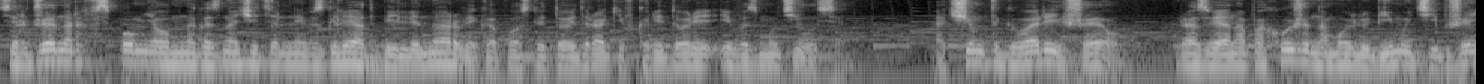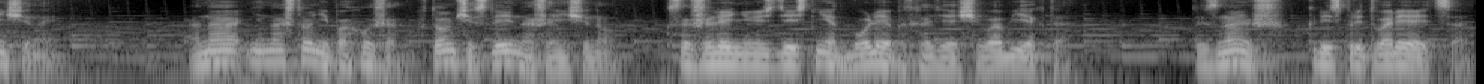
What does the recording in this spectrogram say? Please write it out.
Сир Дженнер вспомнил многозначительный взгляд Билли Нарвика после той драки в коридоре и возмутился. «О чем ты говоришь, Эл? Разве она похожа на мой любимый тип женщины?» Она ни на что не похожа, в том числе и на женщину. К сожалению, здесь нет более подходящего объекта. Ты знаешь, Крис притворяется.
